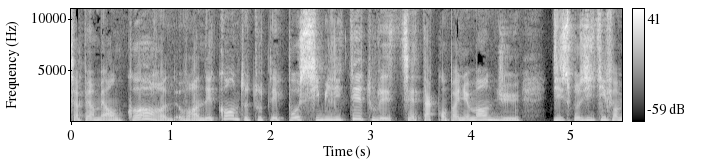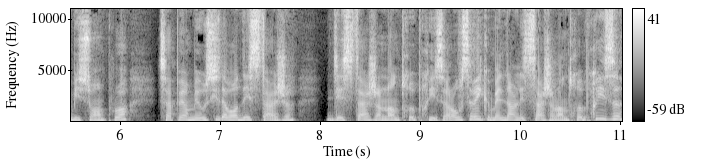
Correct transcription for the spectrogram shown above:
Ça permet encore, vous vous rendez compte, toutes les possibilités, tout les, cet accompagnement du dispositif Ambition Emploi, ça permet aussi d'avoir des stages, des stages en entreprise. Alors vous savez que maintenant les stages en entreprise,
